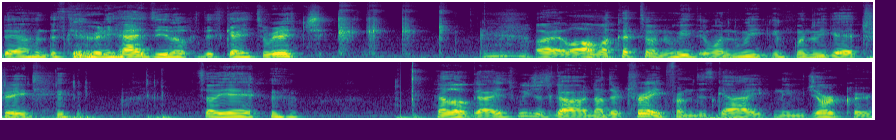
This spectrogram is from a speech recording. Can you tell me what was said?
Damn, this guy already has Elo. This guy's rich. Alright, well I'm gonna cut to when we when we when we get a trade. so yeah. Hello guys, we just got another trade from this guy named Jerker.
